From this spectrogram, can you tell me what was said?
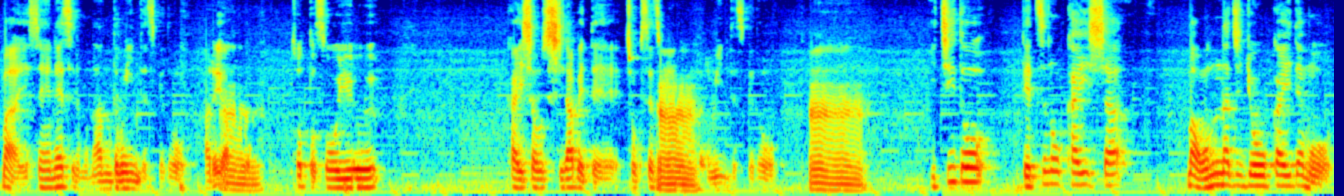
まあ SNS でも何でもいいんですけど、あるいはうんちょっとそういう会社を調べて直接もいいんですけど、うん。一度別の会社、まあ同じ業界でも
